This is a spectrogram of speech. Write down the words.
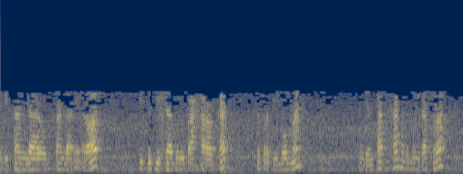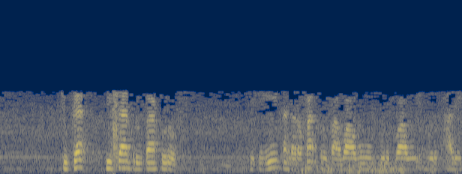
Jadi tanda tanda i'rab itu bisa berupa harokat seperti dhammah, kemudian fathah ataupun kasrah juga bisa berupa huruf. Di sini tanda rofa berupa wawu, huruf wawu, huruf alif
